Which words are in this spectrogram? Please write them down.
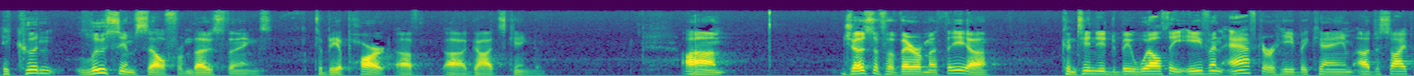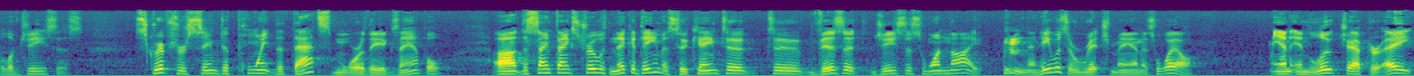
He couldn't loose himself from those things to be a part of uh, God's kingdom. Um, Joseph of Arimathea continued to be wealthy even after he became a disciple of Jesus. Scriptures seem to point that that's more the example. Uh, the same thing's true with Nicodemus, who came to, to visit Jesus one night, and he was a rich man as well. And in Luke chapter 8,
